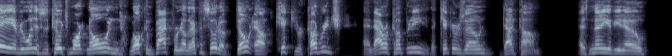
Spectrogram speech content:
Hey everyone, this is Coach Mark Nolan. Welcome back for another episode of Don't Outkick Your Coverage and our company, thekickerzone.com. As many of you know,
